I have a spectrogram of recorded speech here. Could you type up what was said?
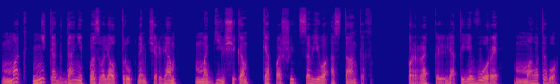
маг никогда не позволял трупным червям, могильщикам, копошиться в его останках. Проклятые воры! Мало того,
